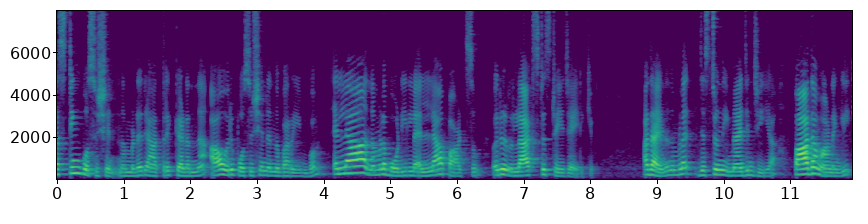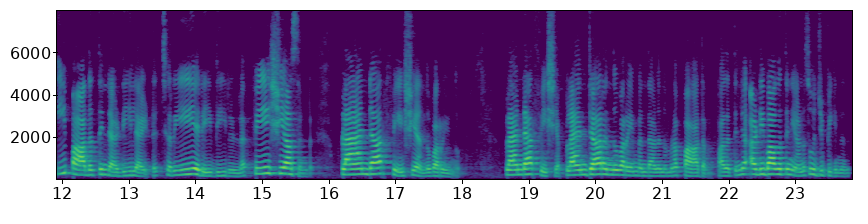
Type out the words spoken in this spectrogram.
റെസ്റ്റിംഗ് പൊസിഷൻ നമ്മുടെ രാത്രി കിടന്ന ആ ഒരു പൊസിഷൻ എന്ന് പറയുമ്പം എല്ലാ നമ്മളെ ബോഡിയിലെ എല്ലാ പാർട്സും ഒരു റിലാക്സ്ഡ് സ്റ്റേജ് ആയിരിക്കും. അതായത് നമ്മൾ ജസ്റ്റ് ഒന്ന് ഇമാജിൻ ചെയ്യുക പാദമാണെങ്കിൽ ഈ പാദത്തിന്റെ അടിയിലായിട്ട് ചെറിയ രീതിയിലുള്ള ഫേഷ്യാസ് ഉണ്ട്. പ്ലാന്റാർ ഫേഷ്യ എന്ന് പറയുന്നു. പ്ലാന്റാർ ഫേഷ്യ പ്ലാന്റാർ എന്ന് പറയുമ്പോൾ എന്താണ്? നമ്മളെ പാദം പാദത്തിന്റെ അടിഭാഗത്തിനെയാണ് സൂചിപ്പിക്കുന്നത്.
